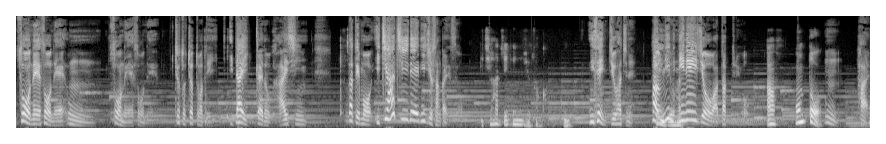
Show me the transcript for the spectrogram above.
そうね、そうね。うん。そうね、そうね。ちょっと、ちょっと待って。第1回の配信。だってもう、18で23回ですよ。18で23か。2018年。あ、2, 2018二年以上は経ってるよ。あ、本当？うん。はい。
